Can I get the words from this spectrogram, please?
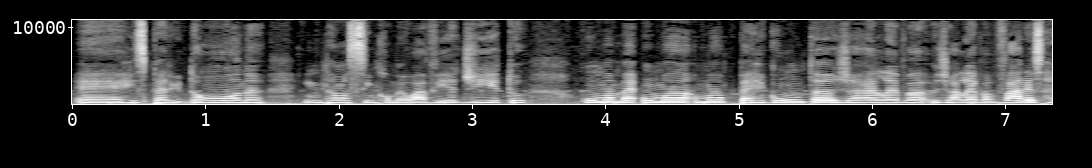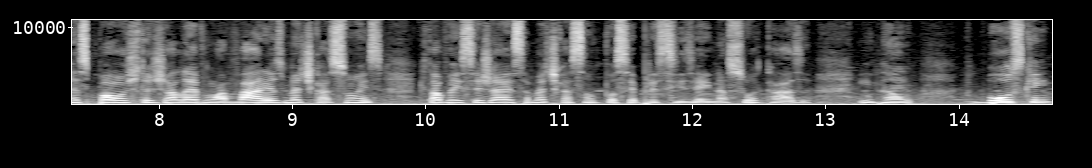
é, risperidona. Então, assim como eu havia dito, uma, uma, uma pergunta já leva, já leva várias respostas, já levam a várias medicações, que talvez seja essa medicação que você precise aí na sua casa. Então, busquem,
